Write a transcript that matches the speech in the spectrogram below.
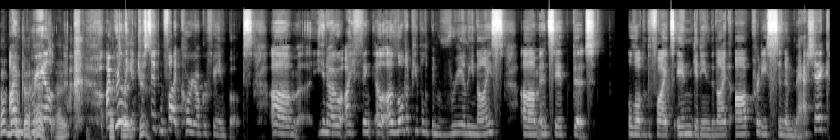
Oh no, I'm go ahead. real- I- I'm But, really uh, yeah. interested in fight choreography in books. Um, you know, I think a, a lot of people have been really nice um, and said that a lot of the fights in Gideon the Ninth are pretty cinematic.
